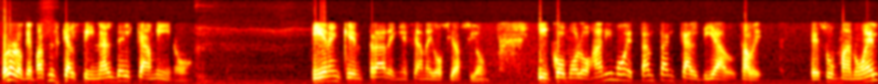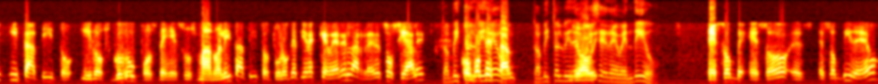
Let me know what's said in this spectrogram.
Bueno, lo que pasa es que al final del camino tienen que entrar en esa negociación. Y como los ánimos están tan caldeados, ¿sabes? Jesús Manuel y Tatito y los grupos de Jesús Manuel y Tatito, tú lo que tienes que ver en las redes sociales. ¿Tú has visto el video? ¿Tú has visto el video ese de vendido? Esos, eso, esos videos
